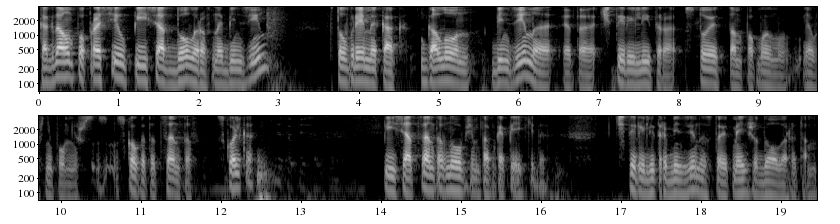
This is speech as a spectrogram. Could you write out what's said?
Когда он попросил 50 долларов на бензин, в то время как галлон бензина, это 4 литра, стоит там, по-моему, я уж не помню, сколько-то центов. Сколько? 50 центов, ну, в общем, там копейки, да. 4 литра бензина стоит меньше доллара, там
